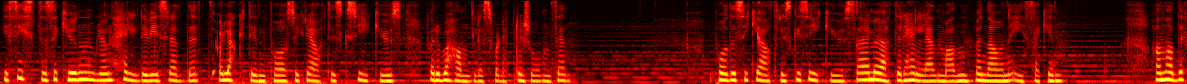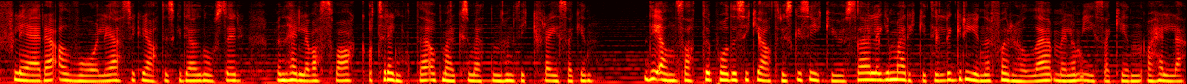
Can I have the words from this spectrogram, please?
I siste sekund ble hun heldigvis reddet og lagt inn på psykiatrisk sykehus for å behandles for depresjonen sin. På det psykiatriske sykehuset møter Helle en mann ved navnet Isakin. Han hadde flere alvorlige psykiatriske diagnoser, men Helle var svak og trengte oppmerksomheten hun fikk fra Isakin. De ansatte på det psykiatriske sykehuset legger merke til det gryende forholdet mellom Isakin og Helle.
